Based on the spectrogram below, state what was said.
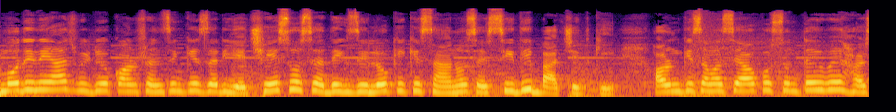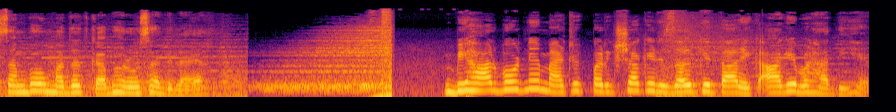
मोदी ने आज वीडियो कॉन्फ्रेंसिंग के ज़रिए 600 से अधिक जिलों के किसानों से सीधी बातचीत की और उनकी समस्याओं को सुनते हुए हर संभव मदद का भरोसा दिलाया। बिहार बोर्ड ने मैट्रिक परीक्षा के रिज़ल्ट की तारीख आगे बढ़ा दी है।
